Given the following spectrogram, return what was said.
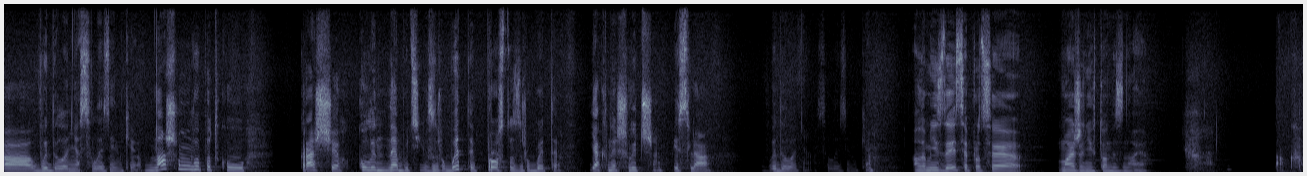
е, видалення селезінки. В нашому випадку краще коли-небудь їх зробити, просто зробити якнайшвидше після видалення селезінки. Але мені здається, про це майже ніхто не знає. Так.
